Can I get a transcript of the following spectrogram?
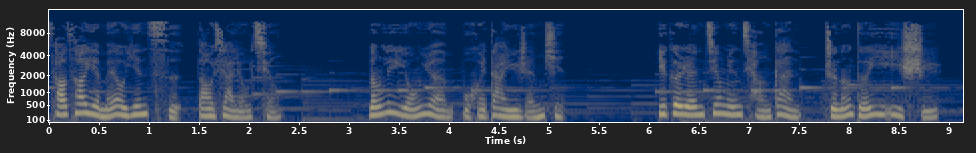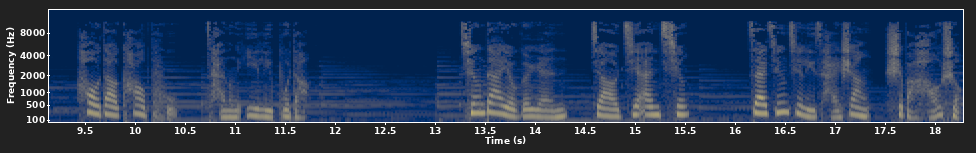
曹操也没有因此刀下留情。能力永远不会大于人品。一个人精明强干，只能得意一时；厚道靠谱，才能屹立不倒。清代有个人叫金安清，在经济理财上是把好手，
